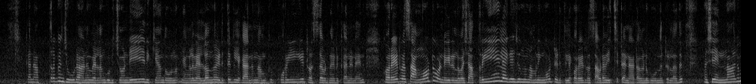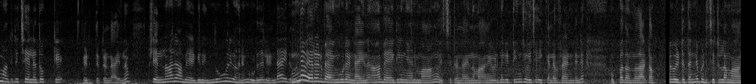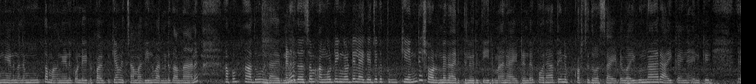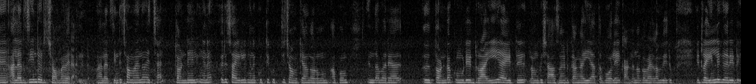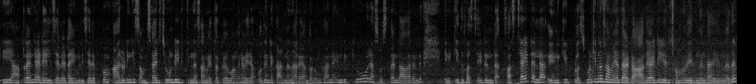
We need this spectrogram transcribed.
കാരണം അത്രക്കും ചൂടാണ് വെള്ളം കുടിച്ചുകൊണ്ടേ ഇരിക്കാൻ തോന്നും. ഞങ്ങൾ വെള്ളമൊന്നും എടുത്തിട്ടില്ല. കാരണം നമുക്ക് കുറേ ഡ്രസ്സ് അവിടെ നിന്ന് എടുക്കാനുണ്ടായിരുന്നു. കുറേ ഡ്രസ്സ് അങ്ങോട്ട് കൊണ്ടുപോയിട്ടുണ്ട്. പക്ഷേ അത്രയും ലഗേജ് ഒന്നും നമ്മൾ ഇങ്ങോട്ട് എടുത്തില്ല. കുറേ ഡ്രസ്സ് അവിടെ വെച്ചിട്ട് തന്നെ കേട്ടോ അങ്ങോട്ട് പോന്നിട്ടുള്ളത്. പക്ഷേ എന്നാലും അതിൽ ചിലതൊക്കെ എടുത്തിട്ടുണ്ടായിരുന്നു. പക്ഷെ എന്നാലും ആ ബാഗിന് എന്തോ ഒരു ഘനം കൂടുതലുണ്ടായിരുന്നു പിന്നെ വേറെ ഒരു ബാഗ് കൂടെ ഉണ്ടായിരുന്നു. ആ ബാഗിൽ ഞാൻ മാങ്ങ വെച്ചിട്ടുണ്ടായിരുന്നു. മാങ്ങ ഇവിടുന്ന് കിട്ടിയെന്ന് ചോദിച്ചാൽ ഇക്കന്റെ ഫ്രണ്ടിന്റെ ഉപ്പ തന്നതാട്ടോ. വീട്ടിൽ തന്നെ പിടിച്ചിട്ടുള്ള മാങ്ങയാണ് നല്ല മൂത്ത മാങ്ങയാണ് കൊണ്ടുപോയിട്ട് പഴുപ്പിക്കാൻ വെച്ചാൽ മതി എന്ന് പറഞ്ഞിട്ട് തന്നതാണ്. അപ്പം അതും ഉണ്ടായിരുന്നു. രണ്ട് ദിവസം അങ്ങോട്ടും ഇങ്ങോട്ടും ലഗേജൊക്കെ തൂക്കി എന്റെ ഷോൾഡറിന്റെ കാര്യത്തിൽ ഒരു തീരുമാനമായിട്ടുണ്ട്. പോരാത്തതിന് ഇപ്പോൾ കുറച്ച് ദിവസമായിട്ട് വൈകുന്നേരം ആയിക്കഴിഞ്ഞാൽ എനിക്ക് അലർജീന്റെ ഒരു ചുമ വരാനുണ്ട്. അലർജീന്റെ ചുമ എന്ന് വെച്ചാൽ തൊണ്ടയിൽ ഇങ്ങനെ ഒരു സൈഡിൽ ഇങ്ങനെ കുത്തി കുത്തി ചുമയ്ക്കാൻ തുടങ്ങും. അപ്പം എന്താ പറയുക തൊണ്ടൊക്കെ കൂടി ഡ്രൈ ആയിട്ട് നമുക്ക് ശ്വാസം എടുക്കാൻ കഴിയാത്ത പോലെ കണ്ണിന്നൊക്കെ വെള്ളം വരും. ഈ ട്രെയിനിൽ കയറിയിട്ട് ഈ യാത്രേന്റെ ഇടയിൽ ചില ടൈമിൽ ചിലപ്പം ആരോടെങ്കിലും സംസാരിച്ചുകൊണ്ട് ഇരിക്കുന്ന സമയത്തൊക്കെ അങ്ങനെ വരും അപ്പോൾ ഇതിന്റെ കണ്ണ് നിറയാൻ തുടങ്ങും. കാരണം എന്തൊക്കെയോ ഒരു അസ്വസ്ഥത ഉണ്ടാവാറുണ്ട്. എനിക്കിത് ഫസ്റ്റ് ആയിട്ട് ഉണ്ടാ ഫസ്റ്റ് ആയിട്ടല്ല എനിക്ക് പ്ലസ് വൺ ഇരിക്കുന്ന സമയത്തായിട്ട് ആദ്യമായിട്ട് ഈ ഒരു ചുമ വരുന്നുണ്ടായിരുന്നത്.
